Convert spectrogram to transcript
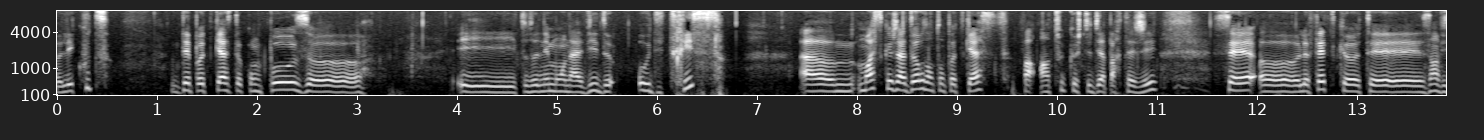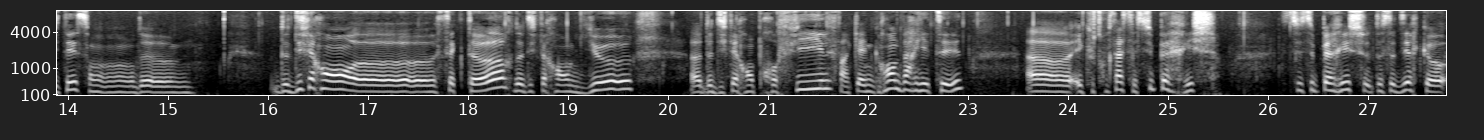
l'écoute des podcasts de Compose et te donner mon avis de auditrice. moi, ce que j'adore dans ton podcast, enfin un truc que je t'ai déjà partagé, c'est euh, le fait que tes invités sont de, de différents euh, secteurs, de différents lieux, euh, de différents profils, enfin qu'il y a une grande variété euh, et que je trouve ça c'est super riche. C'est super riche de se dire que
